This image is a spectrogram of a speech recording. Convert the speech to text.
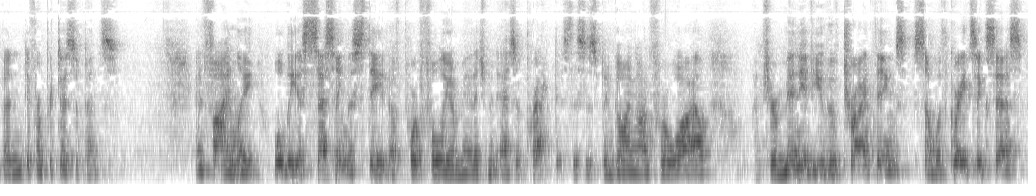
different participants. And finally, we'll be assessing the state of portfolio management as a practice. This has been going on for a while. I'm sure many of you have tried things, some with great success,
